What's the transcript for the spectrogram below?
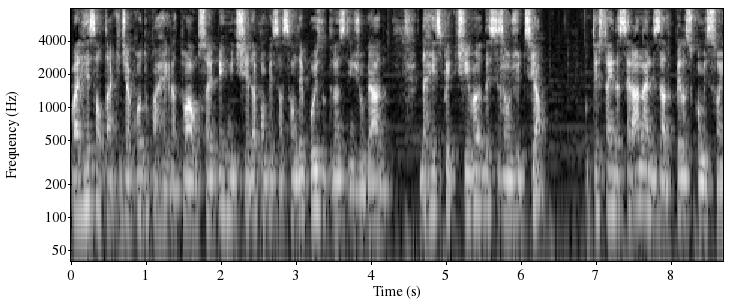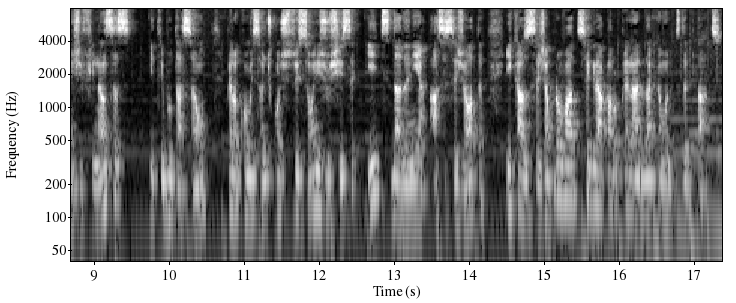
Vale ressaltar que, de acordo com a regra atual, só é permitida a compensação depois do trânsito em julgado da respectiva decisão judicial. O texto ainda será analisado pelas comissões de Finanças e Tributação, pela Comissão de Constituição e Justiça e de Cidadania, ACCJ, e, caso seja aprovado, seguirá para o plenário da Câmara dos Deputados.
